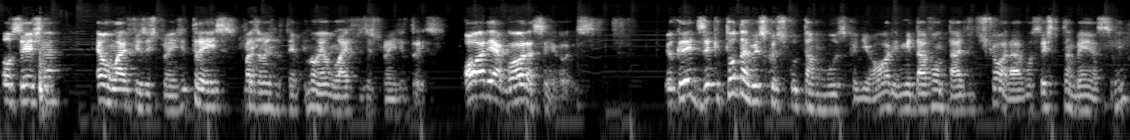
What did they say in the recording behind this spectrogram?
Ou seja, é um Life is Strange 3, mas ao mesmo tempo não é um Life is Strange 3. Ore agora, senhores. Eu queria dizer que toda vez que eu escuto a música de Ori, me dá vontade de chorar. Vocês também assim?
